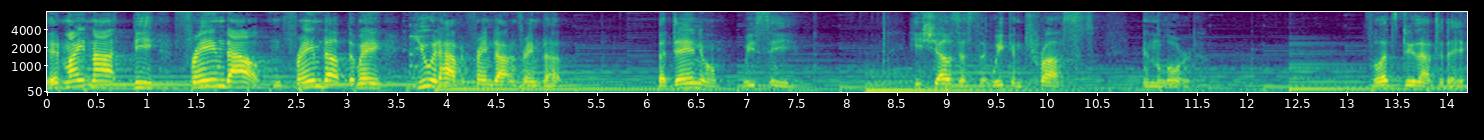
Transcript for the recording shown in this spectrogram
It might not be framed out and framed up the way you would have it framed out and framed up. But Daniel, we see, he shows us that we can trust in the Lord. So let's do that today.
